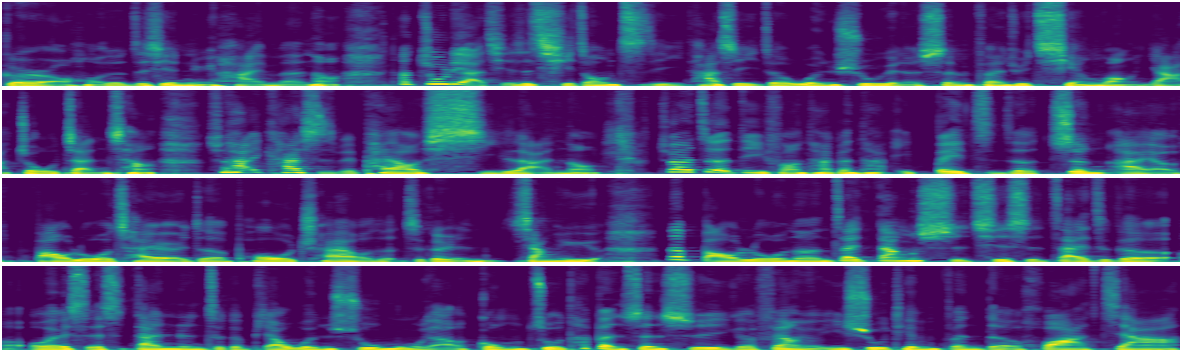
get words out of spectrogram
Girl 或者这些女孩们哈。那茱莉亚其实其中之一，她是以这个文书员的身份去前往亚洲战场，所以她一开始被派到锡兰哦，就在这个地方，她跟她一辈子的真爱啊，保罗·柴尔的 Paul Child 这个人相遇。那保罗呢，在当时其实在这个 OSS 担任这个比较文书幕僚的工作。他本身是一个非常有艺术天分的画家，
